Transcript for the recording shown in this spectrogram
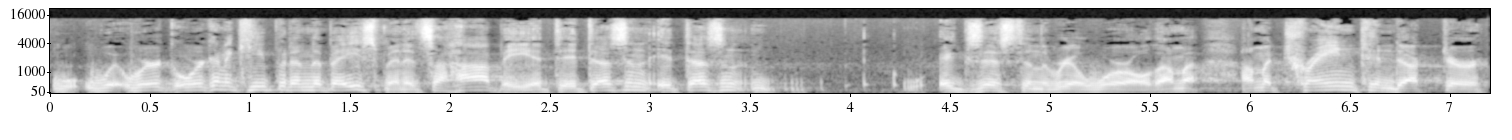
we're, we're going to keep it in the basement. It's a hobby. It, it doesn't. It doesn't exist in the real world. I'm a, I'm a train conductor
